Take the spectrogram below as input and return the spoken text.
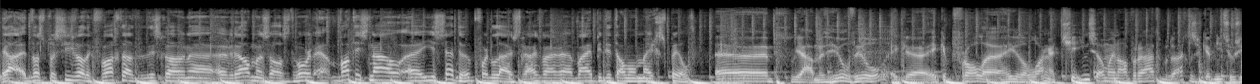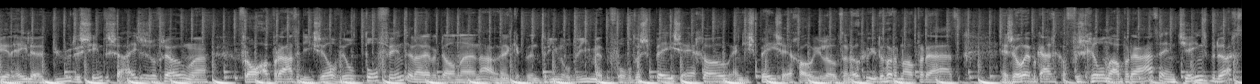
Ja, het was precies wat ik verwacht had. Het is gewoon eh, rammen zoals het hoort. Wat is nou eh, je setup voor de luisteraars? Waar, eh, waar heb je dit allemaal mee gespeeld? Ja, met heel veel. Ik, ik heb vooral hele lange chains aan mijn apparaten bedacht. Dus ik heb niet zozeer hele dure synthesizers of zo. Maar vooral apparaten die ik zelf heel tof vind. En dan heb ik dan, nou, ik heb een 303 met bijvoorbeeld een Space Echo. En die Space Echo die loopt dan ook weer door een apparaat. En zo heb ik eigenlijk verschillende apparaten en chains bedacht.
